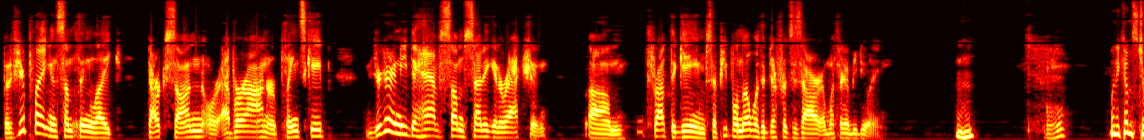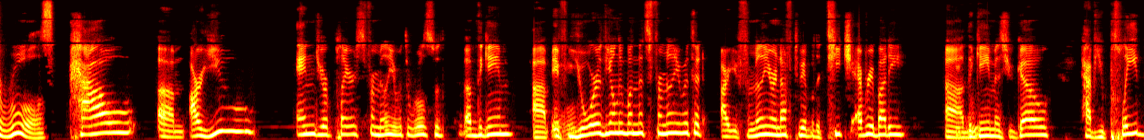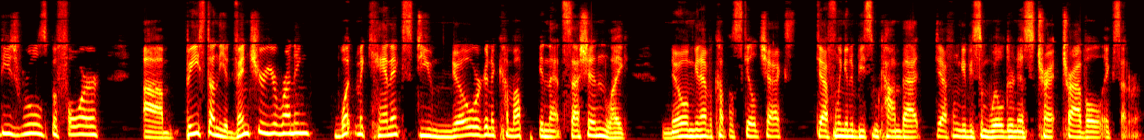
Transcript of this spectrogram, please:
But if you're playing in something like Dark Sun or Eberron or Planescape, you're going to need to have some setting interaction um, throughout the game so people know what the differences are and what they're going to be doing. Mhm. Mhm. when it comes to rules, how um, are you and your players familiar with the rules with, of the game? Um, if Mhm. you're the only one that's familiar with it, are you familiar enough to be able to teach everybody uh, the Mhm. game as you go? Have you played these rules before? Um, based on the adventure you're running, what mechanics do you know are going to come up in that session? Like, no, I'm going to have a couple skill checks. Definitely going to be some combat. Definitely going to be some wilderness tra- travel, etc.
